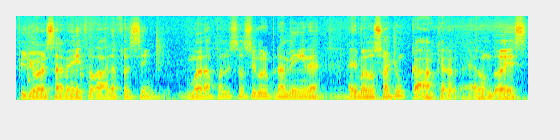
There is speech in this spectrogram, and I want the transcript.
pediu um orçamento lá, né? Falou assim, manda a polícia seguro pra mim, né? Aí ele mandou só de um carro, que eram, dois.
